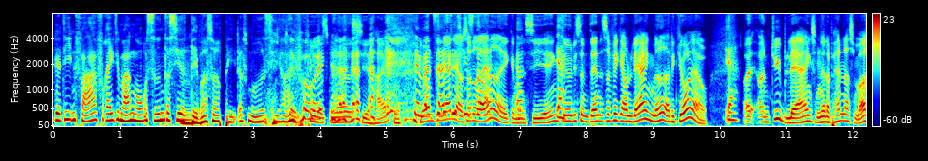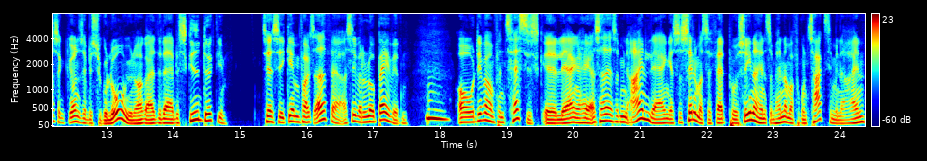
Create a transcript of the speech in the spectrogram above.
bliver din far for rigtig mange år siden, der siger, mm. det var så Peters måde at sige hej på. Peters ikke? måde at sige hej på. det er jo, det lærte jeg jo så noget andet af, kan ja. man sige. Ikke? Ja. Det er jo ligesom den, så fik jeg jo en læring med, og det gjorde jeg jo. Ja. Og, og en dyb læring, som netop handler, som også har gjort sig at psykolog jo nok, og alt det der, jeg blev skide dygtig til at se igennem folks adfærd, og se, hvad der lå bag ved den. Mm. Og det var en fantastisk øh, læring at have. Og så havde jeg så min egen læring, jeg så selv må tage fat på senere hen, som handler om at få kontakt til min egen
